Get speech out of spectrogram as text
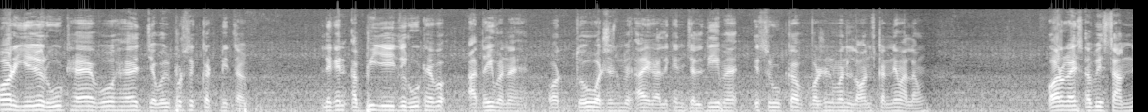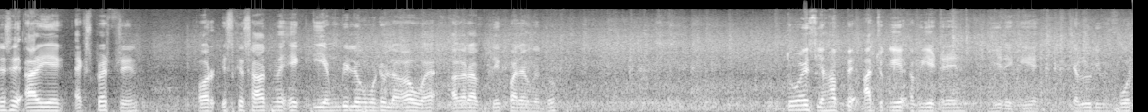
और ये जो रूट है, वो है जबलपुर से कटनी तक। लेकिन अभी ये जो रूट है, वो आधा ही बना है और दो वर्जन में आएगा, लेकिन जल्दी मैं इस रूट का वर्जन वन लॉन्च करने वाला हूँ। और गैस अभी सामने से आ रही है एक एक्सप्रेस ट्रेन और इसके साथ में एक ई एम डी लोकोमोटिव लगा हुआ है, अगर आप देख पा रहे होंगे तो। तो गैस यहाँ पे आ चुकी है अभी ये ट्रेन ये देखिए डब्ल्यू डी फोर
